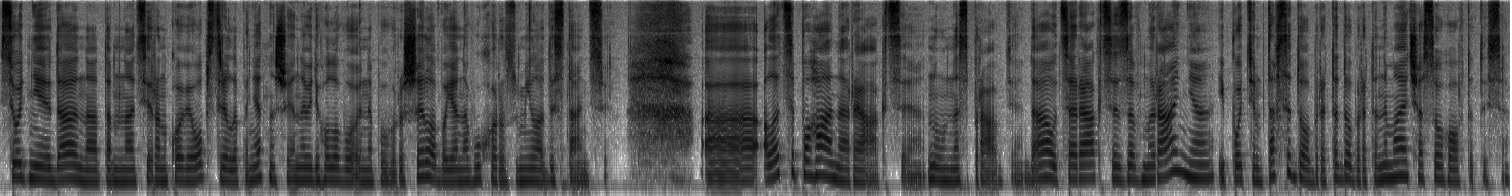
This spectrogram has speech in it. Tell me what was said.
сьогодні да, на там на ці ранкові обстріли, понятно, що я навіть головою не поворушила, бо я на вухо розуміла дистанцію. А, Але це погана реакція. Ну насправді, да, оця реакція завмирання, і потім та все добре, та добре, та немає часу оговтатися.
